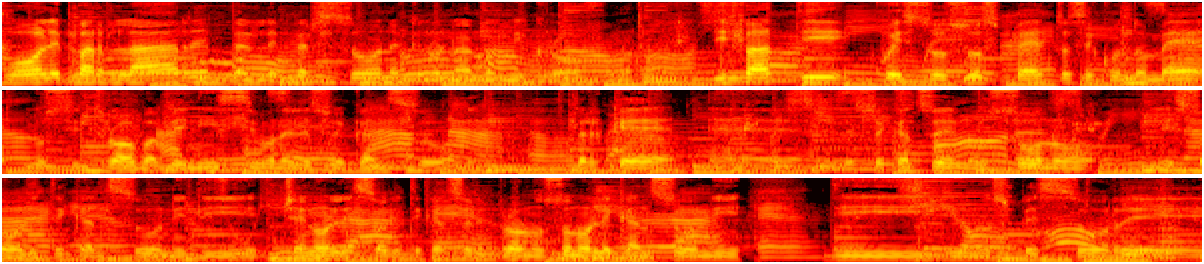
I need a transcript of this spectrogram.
vuole parlare per le persone che non hanno un microfono. Difatti questo suo aspetto secondo me lo si trova benissimo nelle sue canzoni, perché eh, le sue canzoni non sono le solite canzoni di... cioè non le solite canzoni, però non sono le canzoni di, di uno spessore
